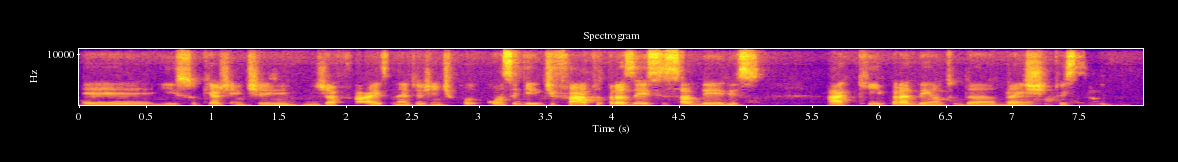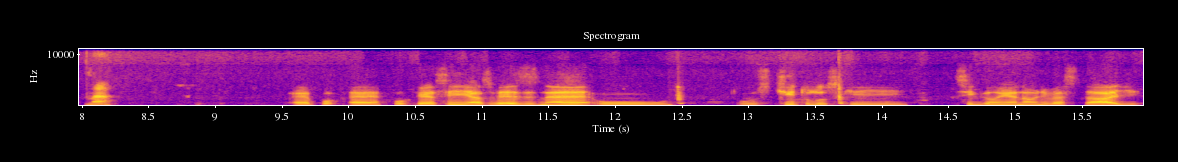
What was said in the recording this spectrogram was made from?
É, isso que a gente uhum. já faz, né? De a gente conseguir, de fato, trazer esses saberes aqui para dentro da, da é. instituição, né? É, é, porque, assim, às vezes, né, o, os títulos que se ganha na universidade,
